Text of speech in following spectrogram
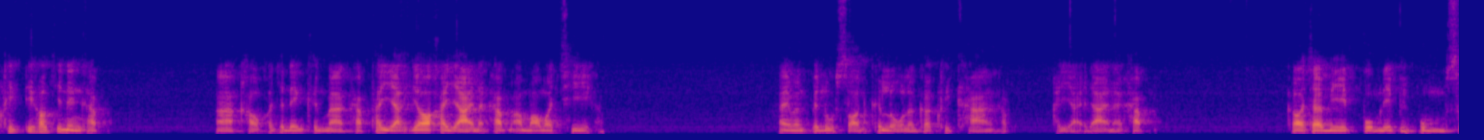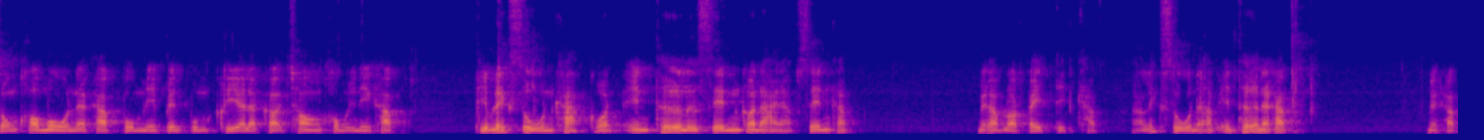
คลิกที่เข้าที่หนึ่งครับอ่าเขาก็จะเด้งขึ้นมาครับ ถ้าอยากย่อขยายนะครับ เอาเมาส์มาชี้ครับ ให้มันเป็นลูกศรขึ้นลงแล้วก็คลิกค้างครับ ขยายได้นะครับ ก็จะมีปุ่มนี้เป็นปุ่มส่งข้อมูลนะครับ ปุ่มนี้เป็นปุ่มเคลียร์แล้วก็ช่องข้อมูลนี้ครับ พิมพ์เลขศูนย์ครับกด enter หรือ send ก็ได้ครับ send ครับไหมครับหลอดไฟติดครับเลขศูนย์นะครับ enter นะครับไหมครับ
